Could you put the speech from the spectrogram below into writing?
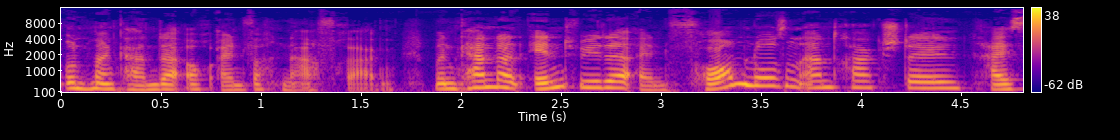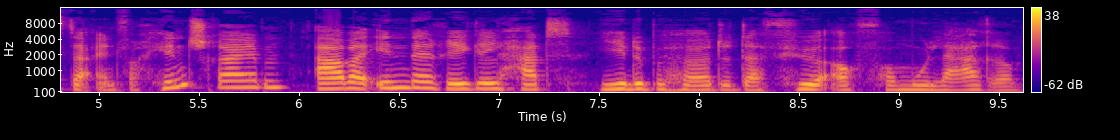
Und man kann da auch einfach nachfragen. Man kann dann entweder einen formlosen Antrag stellen, heißt da einfach hinschreiben, aber in der Regel hat jede Behörde dafür auch Formulare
